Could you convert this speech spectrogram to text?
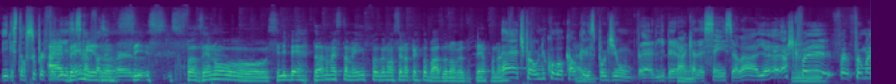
E eles estão super Ah, é felizes, bem cara, fazendo merda. Se, fazendo. se libertando, mas também fazendo uma cena perturbadora ao mesmo tempo, né? É, tipo, é o único local que eles podiam é, liberar Sim. aquela essência lá. E é, acho que foi, foi, foi uma,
